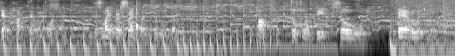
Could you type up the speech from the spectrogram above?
They're hard them with one hand. This is my first time trying to do them. Ah, Up to 20, so bear with me.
